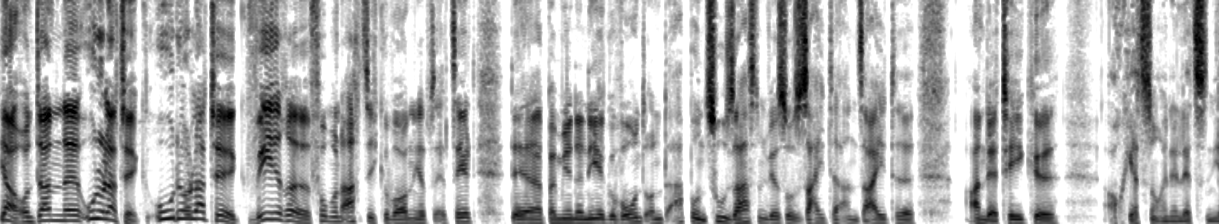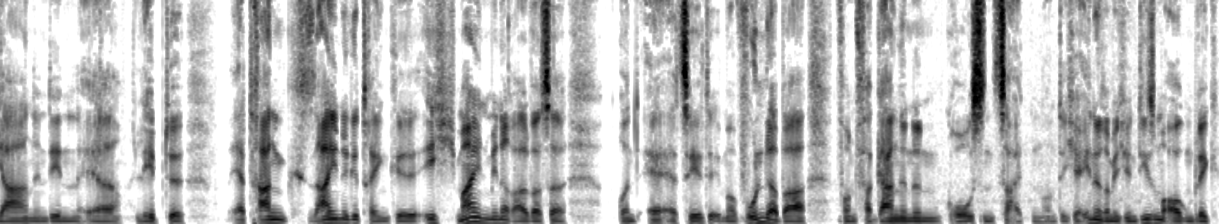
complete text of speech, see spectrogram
Ja, und dann äh, Udo Lattek. Udo Lattek wäre 85 geworden, ich habe es erzählt, der bei mir in der Nähe gewohnt und ab und zu saßen wir so Seite an Seite an der Theke, auch jetzt noch in den letzten Jahren, in denen er lebte. Er trank seine Getränke, ich mein Mineralwasser und er erzählte immer wunderbar von vergangenen großen Zeiten. Und ich erinnere mich in diesem Augenblick,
